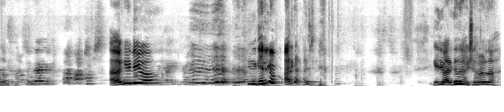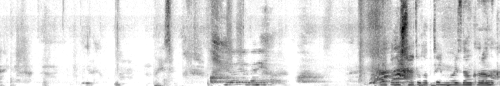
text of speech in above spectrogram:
Bakalım arkadaşlar. Aa geliyor. Geliyor arkadaşlar. Geliyor arkadaşlar orada. Arkadaşlar dolaptayım o yüzden karanlık.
